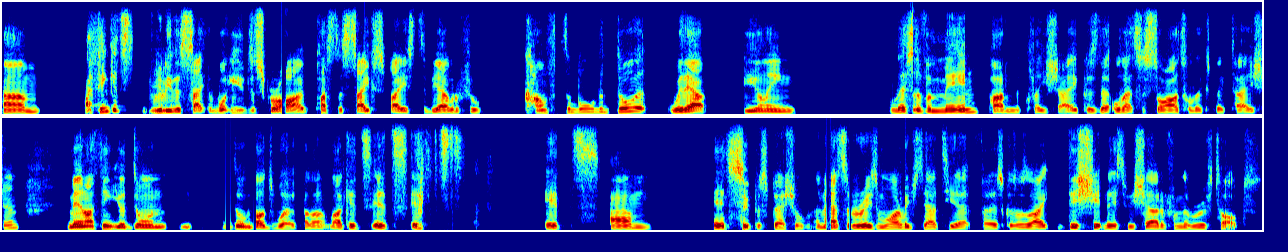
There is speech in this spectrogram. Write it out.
um, I think it's really the same what you described, plus the safe space to be able to feel comfortable to do it without feeling less of a man. Pardon the cliche, because that all that societal expectation. Man, I think you're doing you're doing God's work, brother. Like it's it's it's it's um it's super special, and that's the reason why I reached out to you at first because I was like, this shit needs to be shouted from the rooftops.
